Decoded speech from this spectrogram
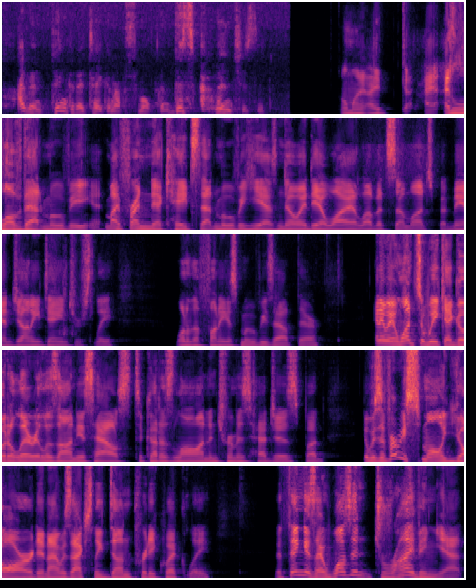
I've been thinking of taking up smoking. This clinches it. Oh my, I, I I love that movie. My friend Nick hates that movie. He has no idea why I love it so much, but man, Johnny Dangerously, one of the funniest movies out there. Anyway, once a week I go to Larry Lasagna's house to cut his lawn and trim his hedges, but it was a very small yard and I was actually done pretty quickly. The thing is I wasn't driving yet.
